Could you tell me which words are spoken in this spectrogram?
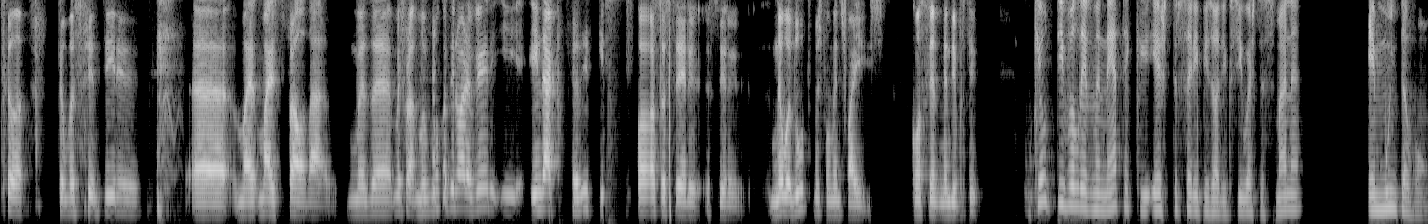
estou-me a sentir uh, mais, mais defraudado. Mas, uh, mas pronto, vou continuar a ver e ainda acredito que isto possa ser, ser não adulto, mas pelo menos mais consistentemente divertido. O que eu tive a ler na net é que este terceiro episódio que saiu esta semana é muito bom.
